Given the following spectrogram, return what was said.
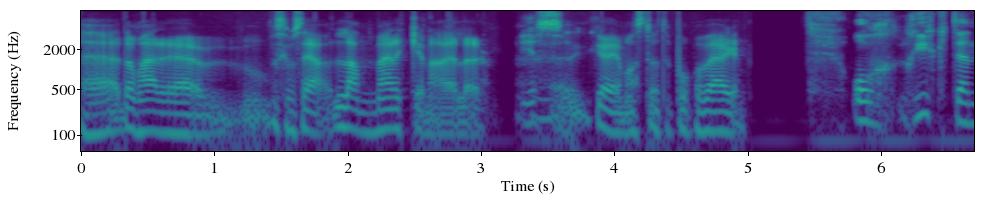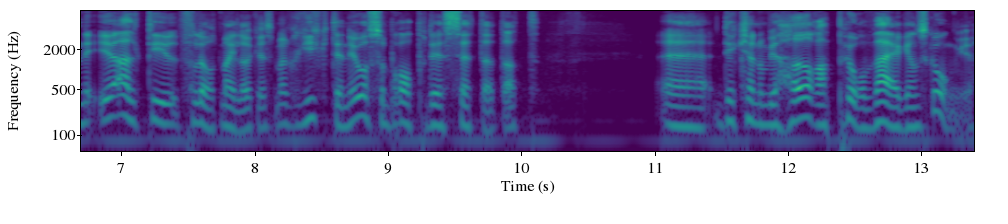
eh, de här, eh, vad ska man säga, landmärkena eller Yes. eh, grejer man stöter på på vägen. Och rykten är alltid, förlåt mig Lukas, men rykten är också bra på det sättet att eh, det kan de ju höra på vägens gång ju.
